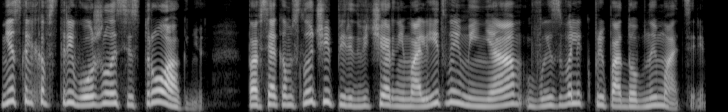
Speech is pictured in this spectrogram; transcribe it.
несколько встревожила сестру Агнию. Во всяком случае, перед вечерней молитвой меня вызвали к преподобной матери.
